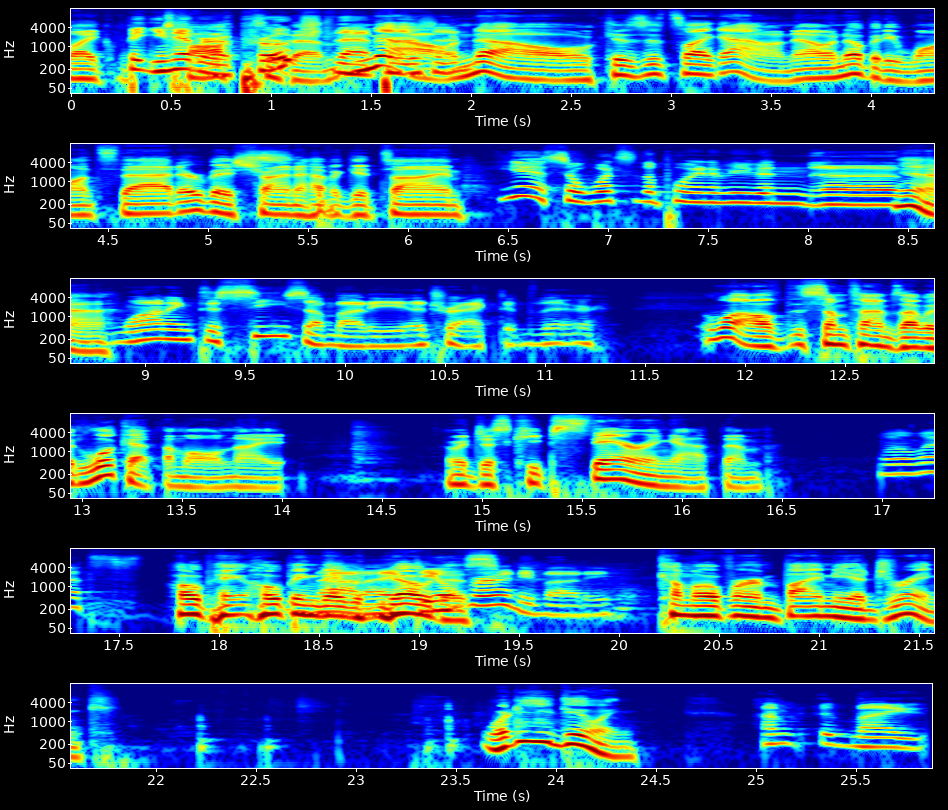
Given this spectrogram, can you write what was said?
like. But you never approached them. that no, person? No, because it's like I don't know. Nobody wants that. Everybody's trying to have a good time. Yeah, so what's the point of even uh, Yeah. wanting to see somebody attractive there? Well, sometimes I would look at them all night. I would just keep staring at them, Well, that's hoping hoping they would notice. for anybody. Come over and buy me a drink. What are you doing? I'm my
